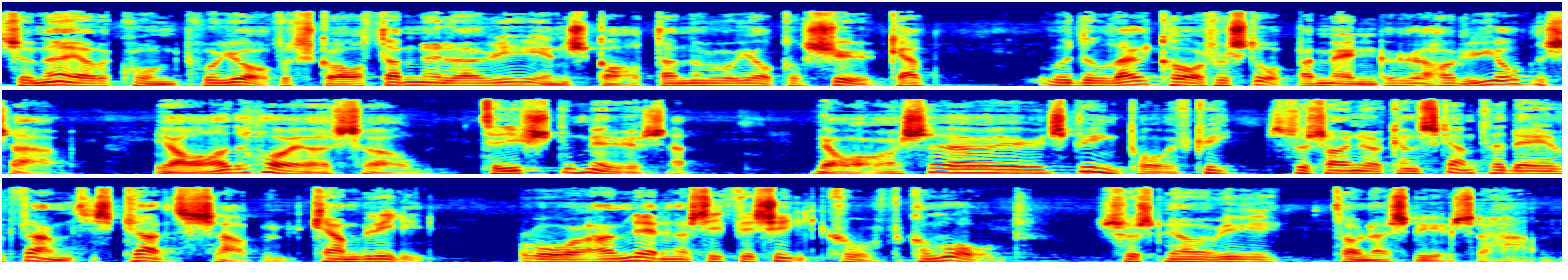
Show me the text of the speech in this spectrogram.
Så när jag kom på Jakobsgatan mellan Regeringsgatan och Jakobs kyrka. Och då var det karl som mig. Har du jobb, sa Ja, det har jag, sa Trivs du med det, sa Ja, så jag springpojke. Så sa han, jag kan skaffa dig en framtidsplats, kan bli. Och han lämnade sitt visitkort, kom upp. Så ska vi talas sa han.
